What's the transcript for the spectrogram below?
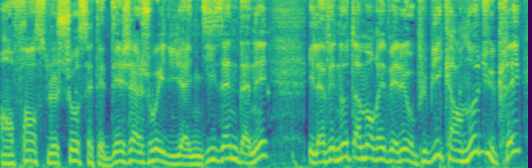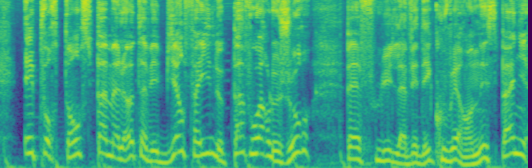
En France, le show s'était déjà joué il y a une dizaine d'années. Il avait notamment révélé au public Arnaud Ducré et pourtant Spamalot avait bien failli ne pas voir le jour. Pef, lui, l'avait découvert en Espagne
